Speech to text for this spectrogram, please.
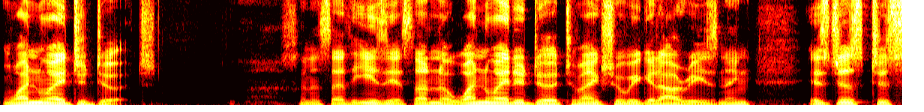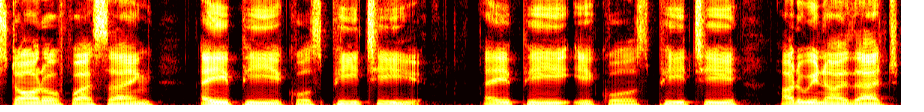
one way to do it, I was going to say the easiest, I don't know, one way to do it to make sure we get our reasoning is just to start off by saying AP equals PT. AP equals PT. How do we know that?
